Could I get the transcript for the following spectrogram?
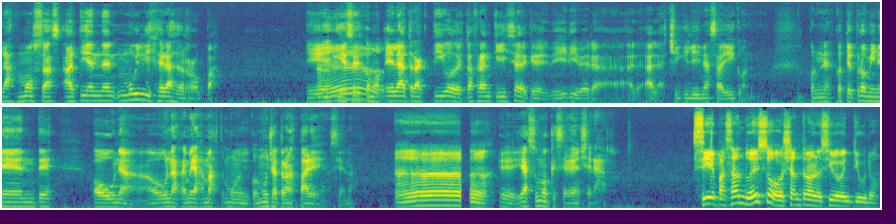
las mozas, atienden muy ligeras de ropa. Y, y ese es como Ah. el atractivo de esta franquicia, de, que, de ir y ver a, a- a las chiquilinas ahí con, con un escote prominente o, una, o unas remeras más muy, con mucha transparencia, ¿no? Ah, Eh, y asumo que se deben llenar. ¿Sigue pasando eso o ya entraron en el siglo XXI?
